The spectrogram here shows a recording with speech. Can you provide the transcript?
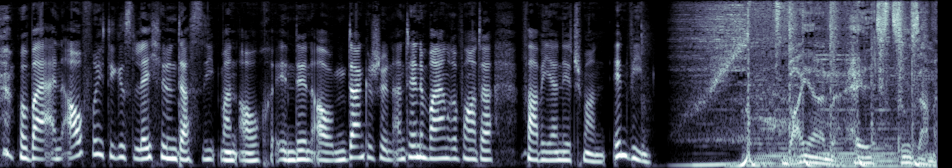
Wobei ein aufrichtiges Lächeln, das sieht man auch in den Augen. Dankeschön, Antenne Bayern Reporter Fabian Nitschmann in Wien. Bayern hält zusammen.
